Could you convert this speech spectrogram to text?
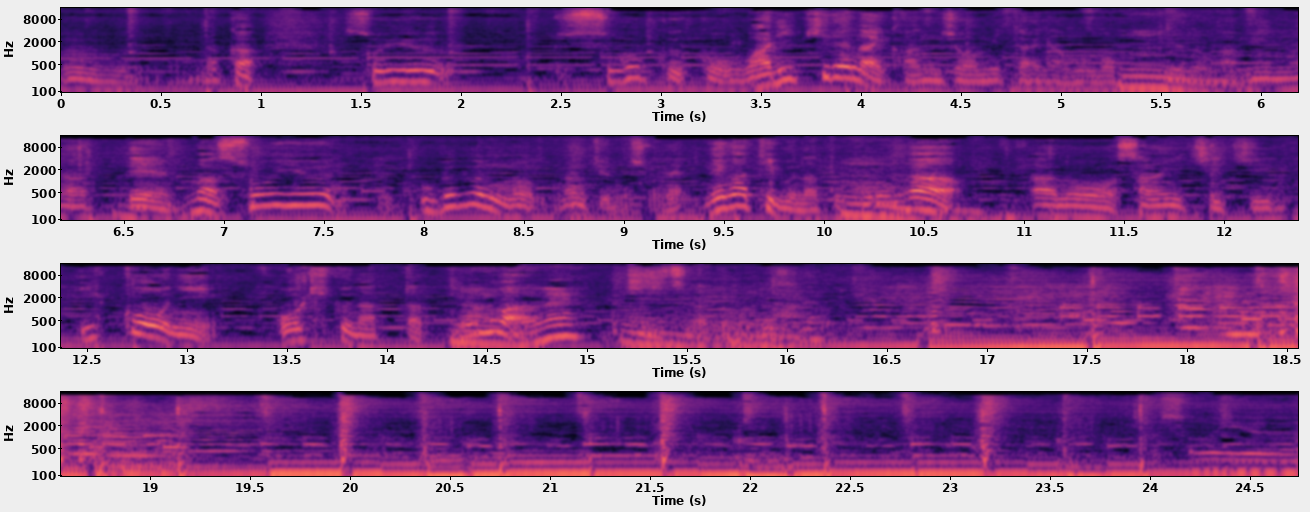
うん、なんかそういうすごくこう割り切れない感情みたいなものっていうのがみんなあって、まあそういう部分のなんて言うんでしょうねネガティブなところが、あの311以降に大きくなったっていうのは事実だと思いますね。そういう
